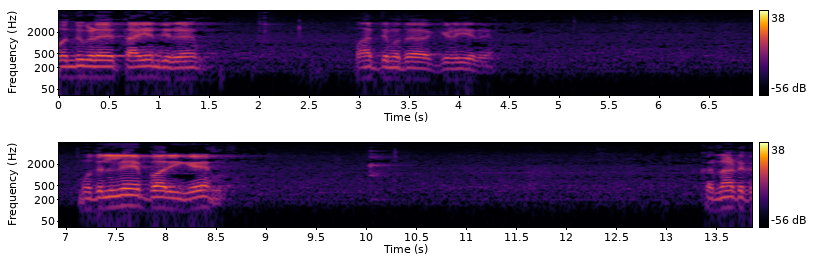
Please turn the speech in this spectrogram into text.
ಬಂಧುಗಳೇ, ತಾಯಂದಿರೇ ಮಾಧ್ಯಮದ ಗೆಳೆಯರೇ, ಮೊದಲನೇ ಬಾರಿಗೆ ಕರ್ನಾಟಕ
